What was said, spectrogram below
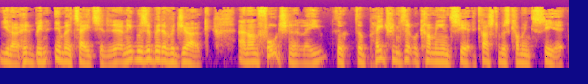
you know, had been imitated, and it was a bit of a joke. And unfortunately, the the patrons that were coming in to see it, the customers coming to see it,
